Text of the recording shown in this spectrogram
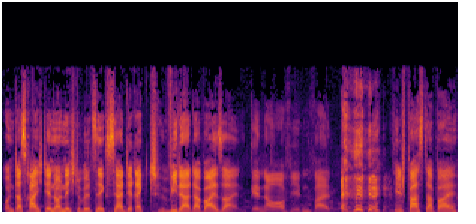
Und das reicht dir noch nicht, du willst nächstes Jahr direkt wieder dabei sein. Genau, auf jeden Fall. Viel Spaß dabei.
